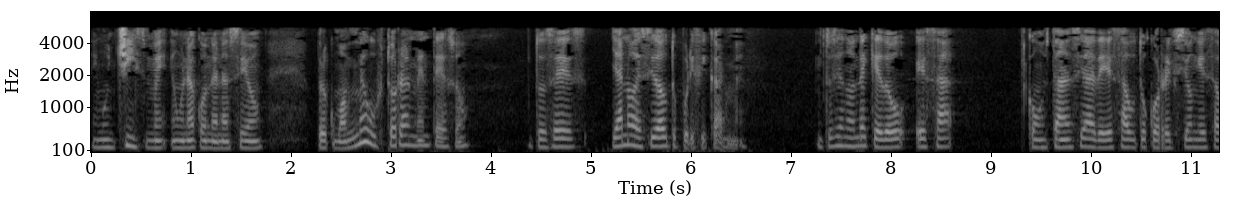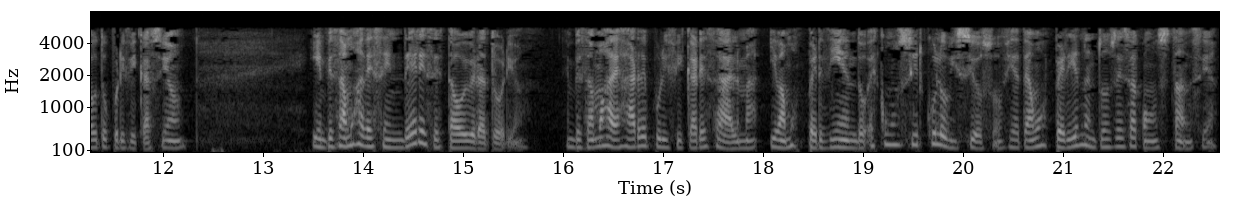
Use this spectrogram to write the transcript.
en un chisme, en una condenación. Pero como a mí me gustó realmente eso, entonces ya no decido autopurificarme. Entonces, ¿dónde quedó esa constancia de esa autocorrección y esa autopurificación. Y empezamos a descender ese estado vibratorio. Empezamos a dejar de purificar esa alma y vamos perdiendo. Es como un círculo vicioso, fíjate, vamos perdiendo entonces esa constancia.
